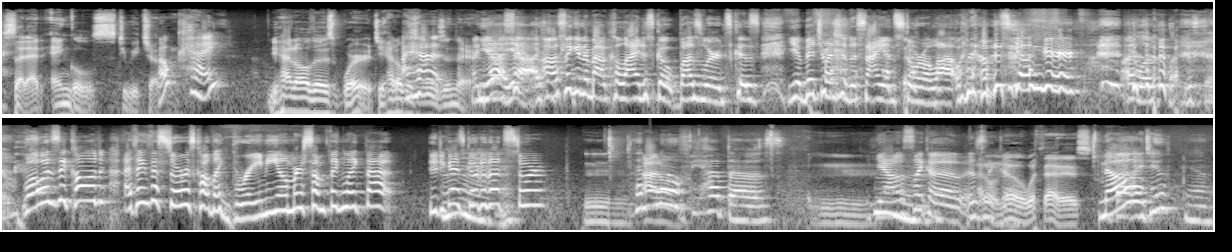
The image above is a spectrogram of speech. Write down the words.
set at angles to each other. Okay. You had all those words. You had all those had, words in there. Yeah, Yeah, yeah, I I, was thinking about kaleidoscope buzzwords because your bitch went to the science store a lot when I was younger. I love kaleidoscope. What was it called? I think the store was called like Brainium or something like that. Did you guys go to that hmm. store? Mm. I don't, I know don't- if we had those. Mm. Yeah, it was like a. It was I don't like know what that is. no, But I do. Yeah.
